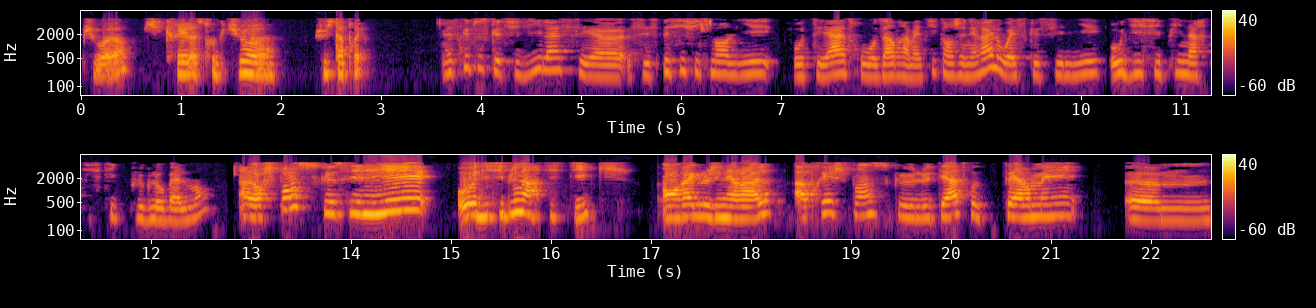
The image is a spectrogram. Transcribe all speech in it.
Puis voilà, j'ai créé la structure euh, juste après. Est-ce que tout ce que tu dis là, c'est euh, c'est spécifiquement lié au théâtre ou aux arts dramatiques en général, ou est-ce que c'est lié aux disciplines artistiques plus globalement? Alors, je pense que c'est lié aux disciplines artistiques en règle générale. après, je pense que le théâtre permet euh,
